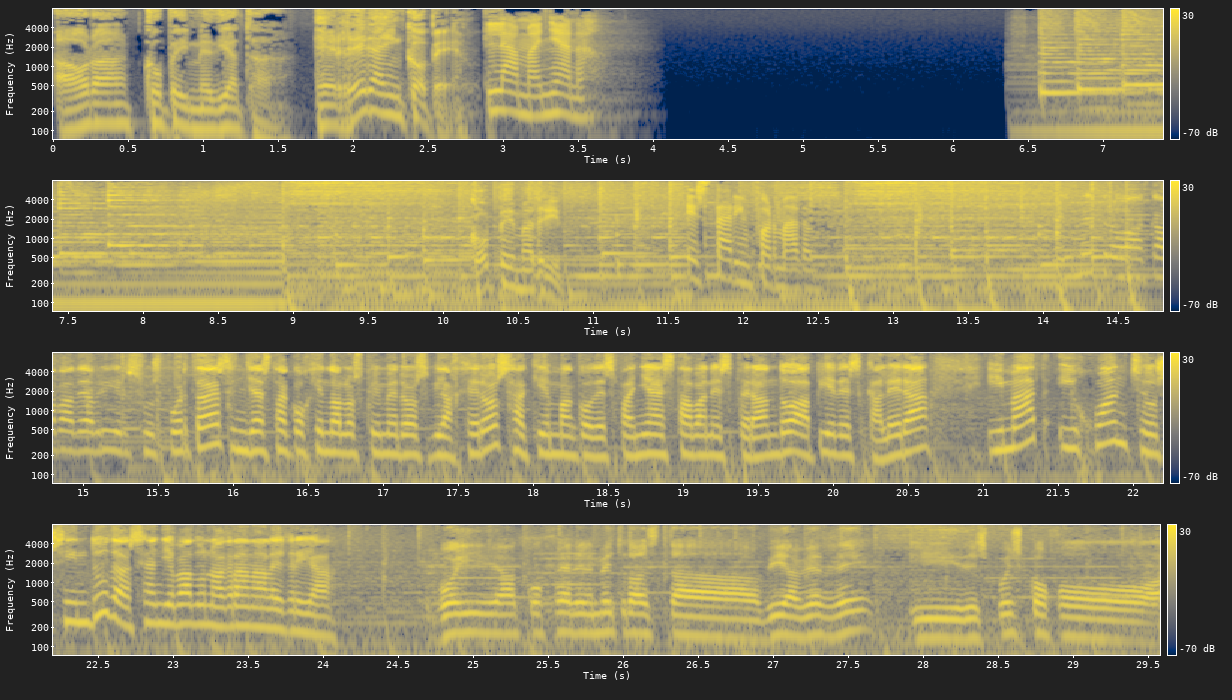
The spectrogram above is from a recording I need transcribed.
Ahora, Cope Inmediata. Herrera en Cope. La mañana. Cope Madrid. Estar informado. El metro acaba de abrir sus puertas, ya está cogiendo a los primeros viajeros. Aquí en Banco de España estaban esperando a pie de escalera. Y Matt y Juancho, sin duda, se han llevado una gran alegría. Voy a coger el metro hasta Vía Verde y después cojo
